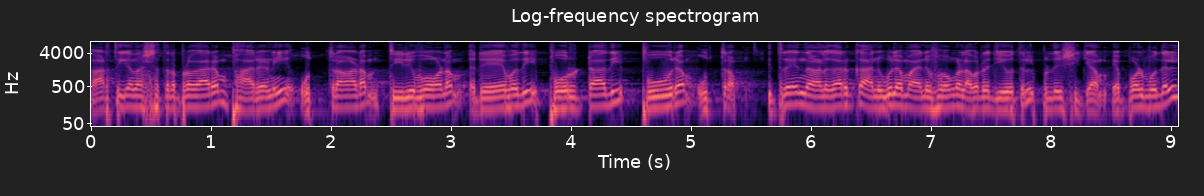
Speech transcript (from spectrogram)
കാർത്തിക നക്ഷത്രപ്രകാരം ഭരണി ഉത്രാടം തിരുവോണം രേവതി പൂർട്ടാതി പൂരം ഉത്രം. ഇത്രയും നാളുകാർക്ക് അനുകൂലമായ അനുഭവങ്ങൾ അവരുടെ ജീവിതത്തിൽ പ്രതീക്ഷിക്കാം. എപ്പോൾ മുതൽ?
